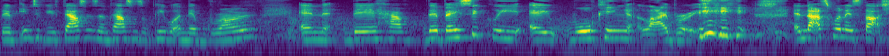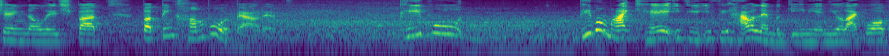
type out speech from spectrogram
they've interviewed thousands and thousands of people and they've grown and they have they're basically a walking library. and that's when they start sharing knowledge, but but being humble about it. People people might care if you if you have a Lamborghini and you're like, well,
